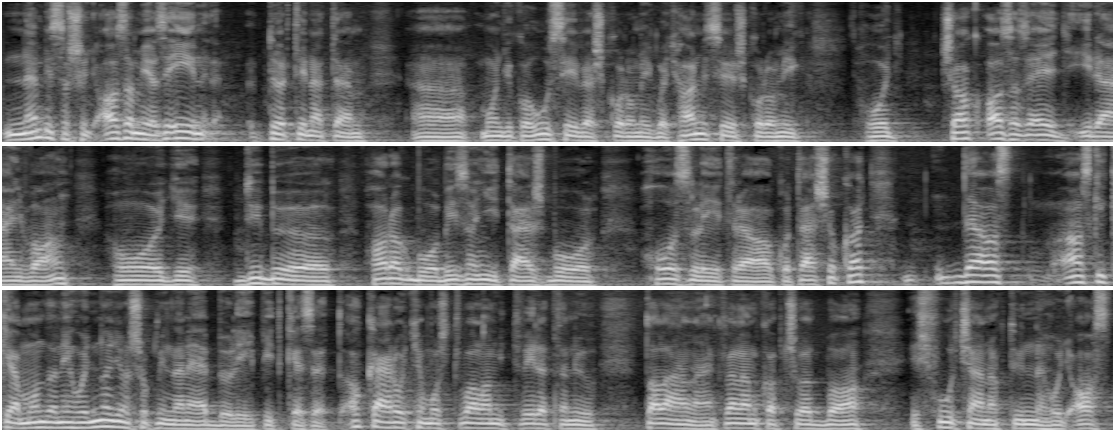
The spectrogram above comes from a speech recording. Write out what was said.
nem biztos, hogy az, ami az én történetem mondjuk a 20 éves koromig, vagy 30 éves koromig, hogy csak az az egy irány van, hogy düböl, haragból, bizonyításból hoz létre alkotásokat, de azt, azt ki kell mondani, hogy nagyon sok minden ebből építkezett. Akár, hogyha most valamit véletlenül találnánk velem kapcsolatban, és furcsának tűnne, hogy azt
